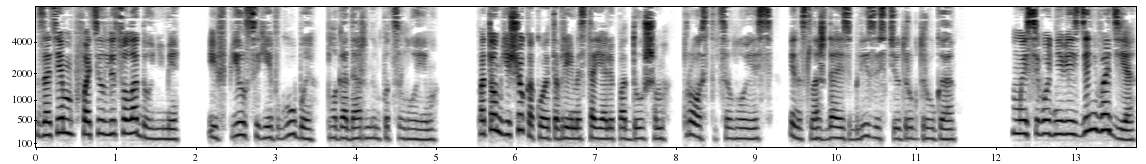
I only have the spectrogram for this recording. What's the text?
затем обхватил лицо ладонями и впился ей в губы благодарным поцелуем. Потом еще какое-то время стояли под душем, просто целуясь и наслаждаясь близостью друг друга. «Мы сегодня весь день в воде»,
